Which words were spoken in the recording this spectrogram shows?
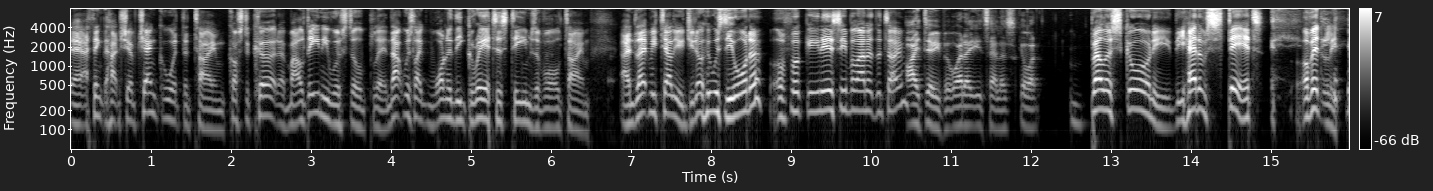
Uh, I think they had Shevchenko at the time. Costacurta, Maldini was still playing. That was like one of the greatest teams of all time. And let me tell you, do you know who was the owner of fucking AC Milan at the time? I do, but why don't you tell us? Go on. Berlusconi, the head of state of Italy.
